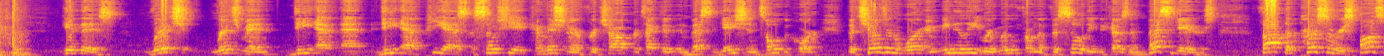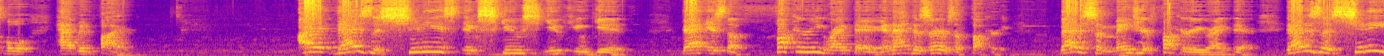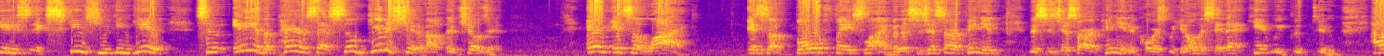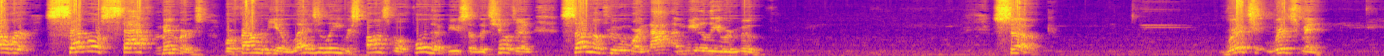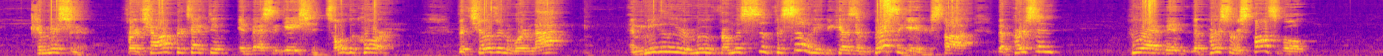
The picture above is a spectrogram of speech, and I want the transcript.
get this. Rich Richmond, DF- DFPS Associate Commissioner for Child Protective Investigation, told the court the children were immediately removed from the facility because investigators thought the person responsible had been fired. I, that is the shittiest excuse you can give. That is the fuckery right there, and that deserves a fuckery. That is some major fuckery right there. That is the shittiest excuse you can give to any of the parents that still give a shit about their children. And it's a lie. It's a bold-faced lie, but this is just our opinion. This is just our opinion. Of course, we can only say that, can't we, Poop Tube? However, several staff members were found to be allegedly responsible for the abuse of the children, some of whom were not immediately removed. So, Rich Richmond, commissioner for child protective investigation, told the court the children were not immediately removed from the facility because investigators thought the person who had been the person responsible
